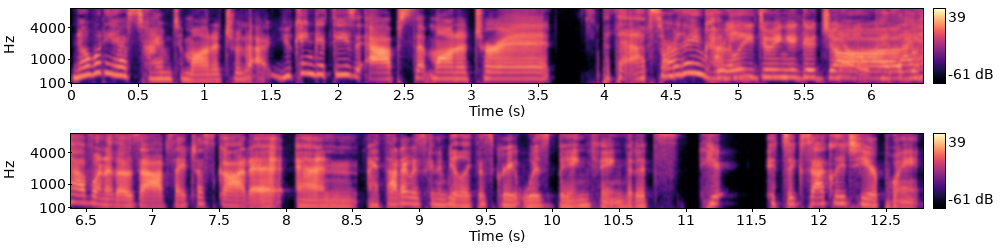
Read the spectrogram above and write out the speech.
Nobody has time to monitor that. You can get these apps that monitor it. But the apps are, Are they coming- really doing a good job? No, because I have one of those apps. I just got it, and I thought I was going to be like this great whiz bang thing, but it's here. It's exactly to your point.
